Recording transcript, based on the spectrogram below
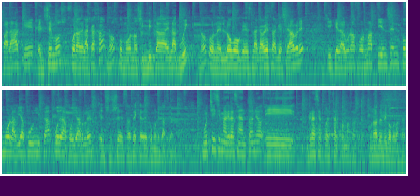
para que pensemos fuera de la caja, ¿no? como nos invita el AdWeek, ¿no? con el logo que es la cabeza que se abre y que de alguna forma piensen cómo la vía pública puede apoyarles en su estrategia de comunicación. Muchísimas gracias Antonio y gracias por estar con nosotros. Un auténtico placer.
